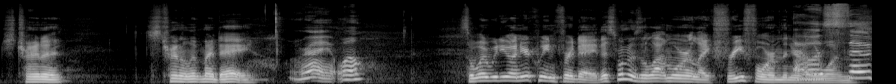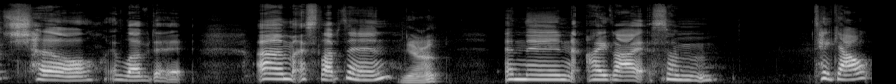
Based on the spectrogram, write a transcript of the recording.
just trying to just trying to live my day. All right. Well, So what did we do on your queen for a day? This one was a lot more like free form than your other one. it other was ones. so chill. I loved it. Um, I slept in, yeah. and then I got some takeout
